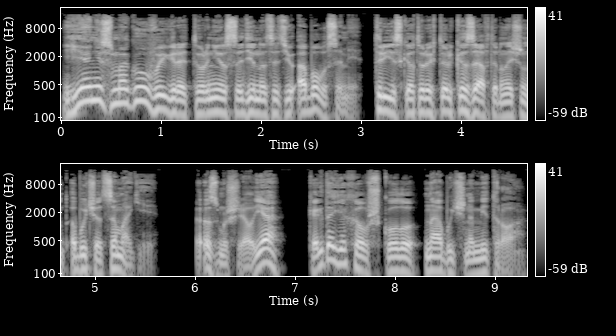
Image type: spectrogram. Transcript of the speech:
Я не смогу выиграть турнир с одиннадцатью обовусами, три из которых только завтра начнут обучаться магии. Размышлял я, когда ехал в школу на обычном метро.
